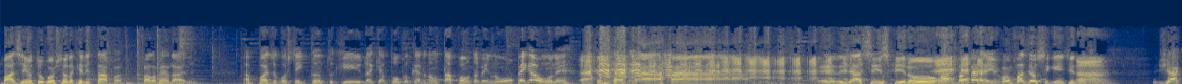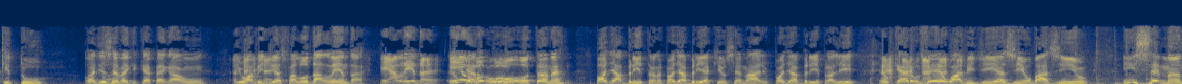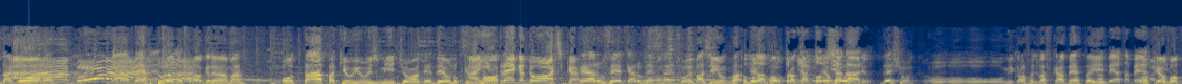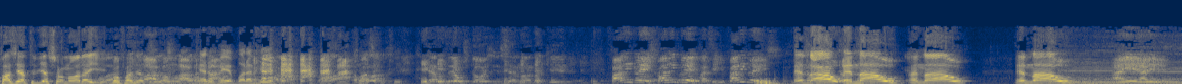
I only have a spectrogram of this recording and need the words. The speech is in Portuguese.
Bazinho, tu gostou daquele tapa? Fala a verdade. Rapaz, eu gostei tanto que daqui a pouco eu quero dar um tapão também no ou pegar um, né? Ele já se inspirou. Mas, mas peraí, vamos fazer o seguinte então. Ah, Já que tu tá Opa. dizendo aí que quer pegar um, e o Abdias falou da lenda, é a lenda. eu, Eu, quero. roubou. Ô, ô, Tanner, pode abrir, Tanner, pode abrir aqui o cenário, pode abrir pra ali. Eu quero ver o Abdias e o Bazinho encenando agora, Ah, boa! na abertura Boa! do programa, o tapa que o Will Smith ontem deu no Chris A Rock. entrega do Oscar. Quero ver, quero ver como é que foi. Bazinho, va- Vamos eu lá, vou- vamos trocar todo eu o cenário. Deixa o, o, o, o microfone vai ficar aberto aí? Aberto, aberto. Porque eu vou fazer a trilha sonora aí. Vou fazer a Vamos lá, trilha vamos lá, vamos Quero lá. ver, bora ver. Quero ver os dois encenando aqui. Fala inglês, fala inglês, Basílio, fala inglês. And now, and now, and now, and now. Aí, aí.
